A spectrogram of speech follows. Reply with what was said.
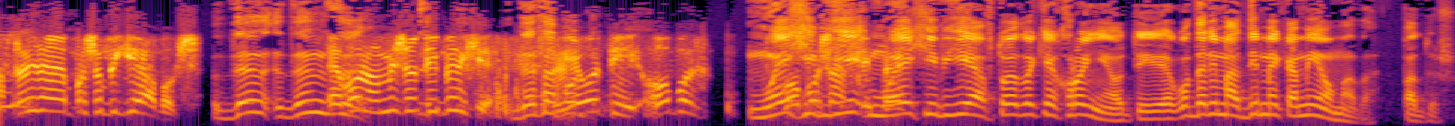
Αυτό είναι προσωπική άποψη. Δεν, δεν, Εγώ νομίζω ότι υπήρχε. Δεν θα πω- Διότι όπως, μου, έχει όπως σας βγει, είπε- μου έχει βγει αυτό εδώ και χρόνια. Ότι εγώ δεν είμαι αντί με καμία ομάδα. Πάντως.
